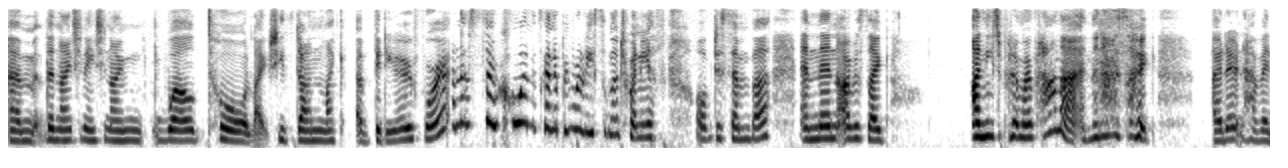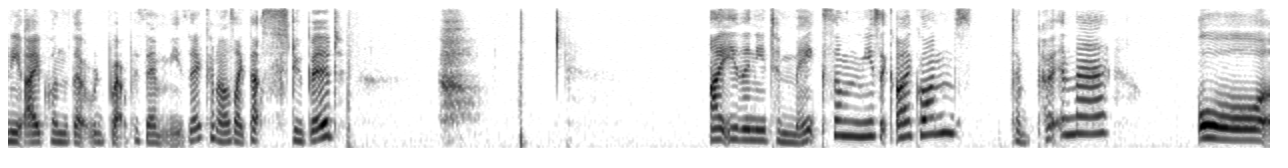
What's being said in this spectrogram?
um the 1989 world tour like she's done like a video for it and it's so cool and it's going to be released on the 20th of December and then I was like I need to put it in my planner. And then I was like, I don't have any icons that would represent music. And I was like, that's stupid. I either need to make some music icons to put in there or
